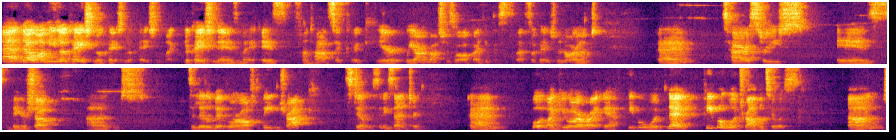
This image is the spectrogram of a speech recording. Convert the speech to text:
uh, no, I mean location, location, location. Like location is is fantastic. Like here we are in Bachelor's Walk. I think this is the best location in Ireland. Um, Tara Street is a bigger shop and it's a little bit more off the beaten track. It's still the city centre. Um, but like you are right, yeah. People would no, people would travel to us, and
